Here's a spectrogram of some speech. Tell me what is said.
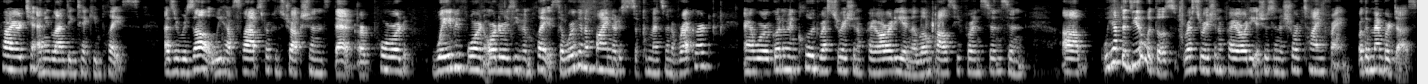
prior to any lending taking place. As a result, we have slabs for constructions that are poured way before an order is even placed. So we're going to find notices of commencement of record and we're going to include restoration of priority in the loan policy, for instance, and uh, we have to deal with those restoration of priority issues in a short time frame, or the member does.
